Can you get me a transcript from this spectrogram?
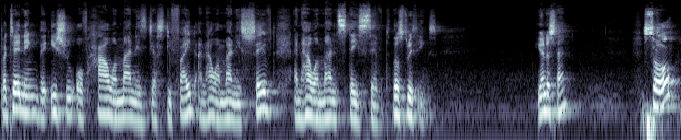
pertaining the issue of how a man is justified and how a man is saved and how a man stays saved. Those three things. You understand? So,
